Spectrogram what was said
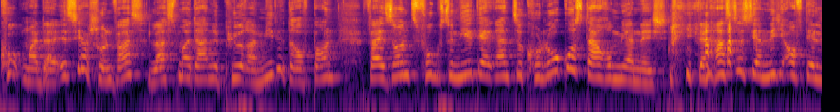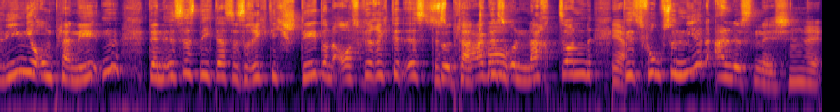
guck mal, da ist ja schon was, lass mal da eine Pyramide drauf bauen, weil sonst funktioniert der ganze Kolokus darum ja nicht. Dann hast du es ja nicht auf der Linie um Planeten, dann ist es nicht, dass es richtig steht und ausgerichtet ist Das zur Plateau. Tages- und Nachtsonne. Ja. Das funktioniert alles nicht. Nee.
